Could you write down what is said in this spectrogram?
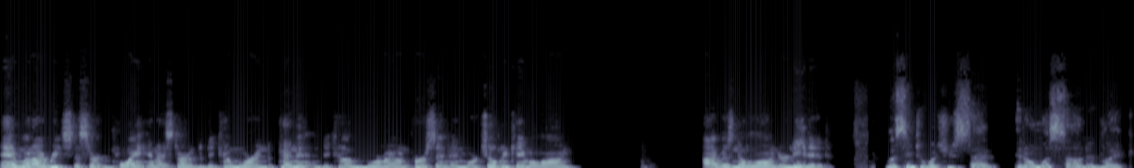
And when I reached a certain point and I started to become more independent and become more my own person, and more children came along, I was no longer needed listening to what you said, it almost sounded like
